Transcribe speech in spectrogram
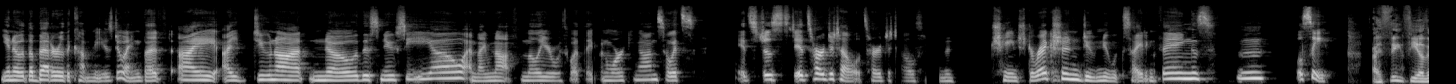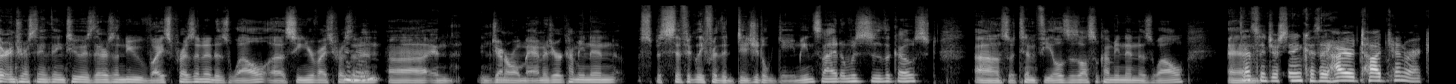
you know, the better the company is doing. But I I do not know this new CEO, and I'm not familiar with what they've been working on. So it's it's just it's hard to tell. It's hard to tell if to change direction, do new exciting things. Mm, we'll see. I think the other interesting thing too is there's a new vice president as well, a senior vice president mm-hmm. uh, and, and, general manager coming in specifically for the digital gaming side of Wizards of the Coast. Uh, so Tim Fields is also coming in as well. And That's interesting because they hired Todd Kenreck.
